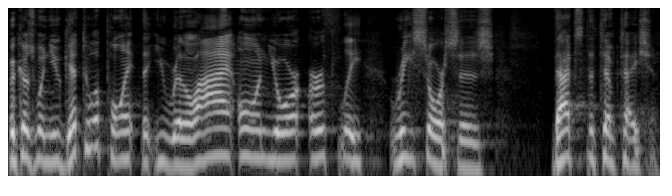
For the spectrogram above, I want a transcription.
Because when you get to a point that you rely on your earthly resources, that's the temptation.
